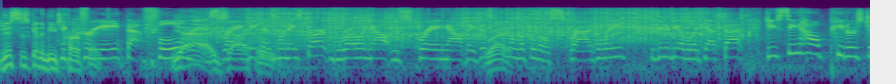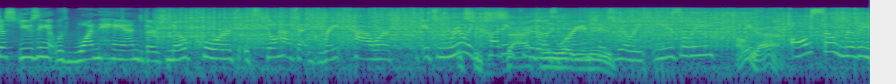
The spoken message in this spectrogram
This is going to be to perfect. create that fullness, right? exactly. Because when they start growing out and spraying out, they just Right. kind of look a little scraggly. You're going to be able to get that. Do you see how Peter's just using it with one hand? There's no cords. It still has that great power. It's really It's cutting exactly through those branches really easily. Oh, it's yeah. also really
